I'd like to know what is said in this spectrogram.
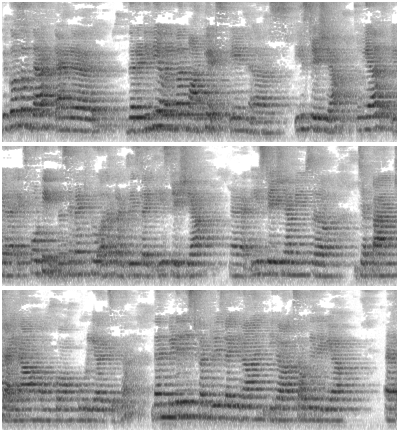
Because of that and uh, the readily available markets in uh, East Asia, we are uh, exporting the cement to other countries like East Asia, uh, East Asia means uh, Japan, China, Hong Kong, Korea, etc. Then Middle East countries like Iran, Iraq, Saudi Arabia. Uh,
